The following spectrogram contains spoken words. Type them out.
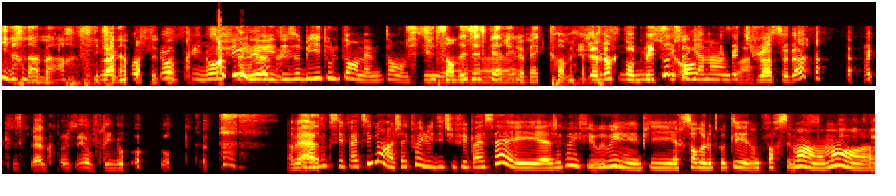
Il en a marre. Il fait n'importe quoi. au frigo, Suffit, il, il désobéit tout le temps en même temps aussi. Il me sent euh. désespéré, le mec, quand même. J'adore quand Betty rentre, quoi. Tu veux un soda? Avec ce qu'il a accroché au frigo. Ah, mais avoue que c'est fatigant. À chaque fois, il lui dit tu fais pas ça et à chaque fois, il fait oui, oui, et puis il ressort de l'autre côté. Donc forcément, à un moment. euh,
